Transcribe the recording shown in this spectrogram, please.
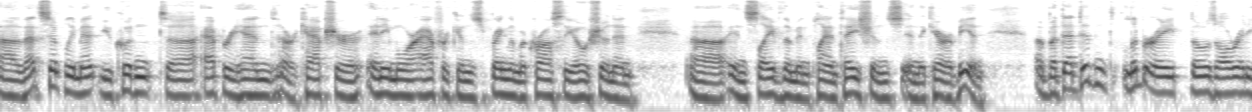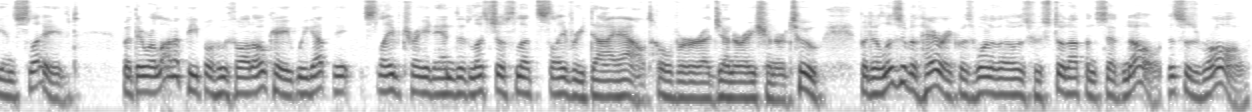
uh, that simply meant you couldn't uh, apprehend or capture any more Africans, bring them across the ocean, and enslave them in plantations in the Caribbean. but that didn't liberate those already enslaved. But there were a lot of people who thought, okay, we got the slave trade ended. Let's just let slavery die out over a generation or two. But Elizabeth Heyrick was one of those who stood up and said, no, this is wrong.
